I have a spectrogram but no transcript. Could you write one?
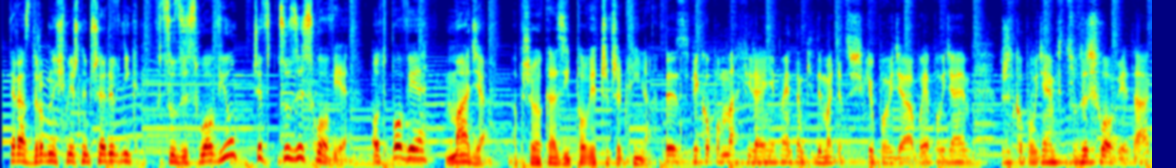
Teraz drobny śmieszny przerywnik w cudzysłowiu czy w cudzysłowie? Odpowie Madzia, a przy okazji powie czy przeklina. To jest wiekopomna chwila, ja nie pamiętam kiedy Madzia coś takiego powiedziała, bo ja powiedziałem, brzydko powiedziałem w cudzysłowie, tak?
